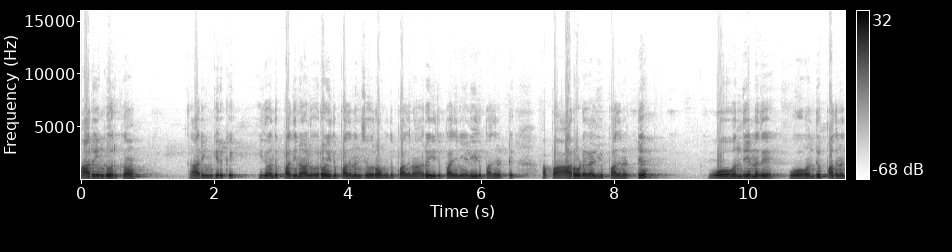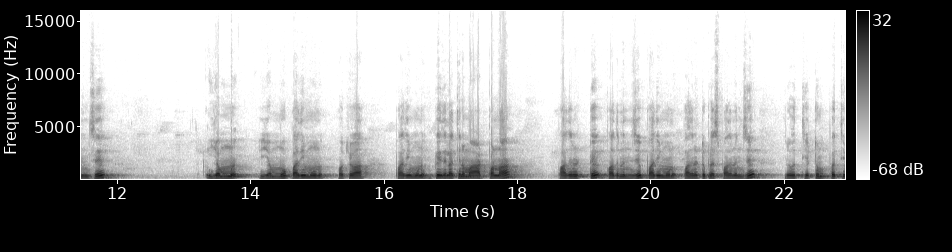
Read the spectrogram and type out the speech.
ஆர் எங்கே இருக்கும் ஆர் இங்கே இருக்குது இது வந்து பதினாலு வரும் இது பதினஞ்சு வரும் இது பதினாறு இது பதினேழு இது பதினெட்டு. அப்போ ஆரோட வேல்யூ பதினெட்டு. ஓ வந்து என்னது? ஓ வந்து பதினஞ்சு. எம்மு எம்மு பதிமூணு. ஓகேவா பதிமூணு. இப்போ இது எல்லாத்தையும் நம்ம ஆட் பண்ணால் பதினெட்டு பதினஞ்சு பதிமூணு. பதினெட்டு ப்ளஸ் பதினஞ்சு இருபத்தி எட்டு முப்பத்தி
